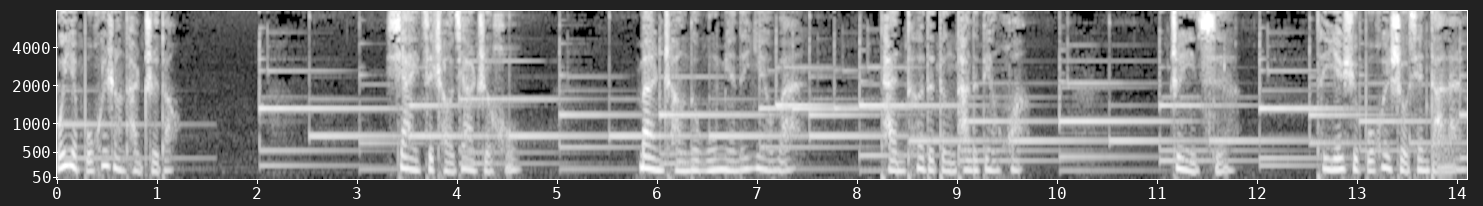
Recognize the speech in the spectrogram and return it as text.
我也不会让他知道。下一次吵架之后，漫长的无眠的夜晚，忐忑的等他的电话。这一次。他也许不会首先打来了，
